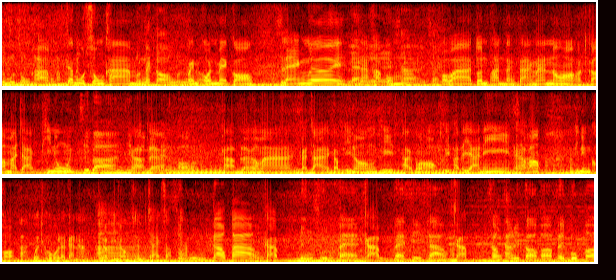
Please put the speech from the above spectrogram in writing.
สมุทรสงครามครับ สมุทรสงครามคนแม่กลองเป็นคนแม่กลองแรงเลยแรงเลยนะครับผม ใช่ใช่ เพราะว่าต้นพันธุ์ต่างๆนั้นน้องออดก็มาจากที่นู่น ที่บ้านที่ครับบ้านและแหล่งเพาะ ครับแล้วก็มากระจายกับพี่น้องที่ภาคตะวันออกที่พัทยานี้นะครับใช่ เอ้าพี่หนึ่งขอฝากเบอร์โทรแล้วกันเอ้าเผื่อพี่น้องสนใจสอบถาม ศูนย์เก้าเก้าครับหนึ่งศูนย์แปดครับ แปดสี่เก้าครับช่องทางติดต่อก็ Facebook ก็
